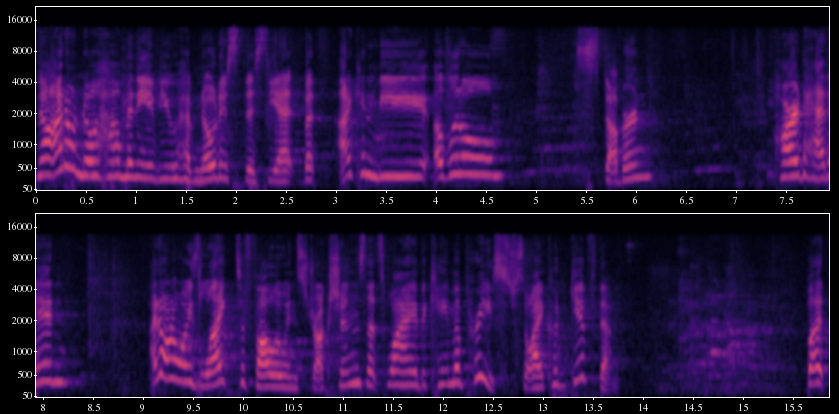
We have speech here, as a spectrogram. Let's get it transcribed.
Now, I don't know how many of you have noticed this yet, but I can be a little stubborn, hard headed. I don't always like to follow instructions. That's why I became a priest, so I could give them. But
